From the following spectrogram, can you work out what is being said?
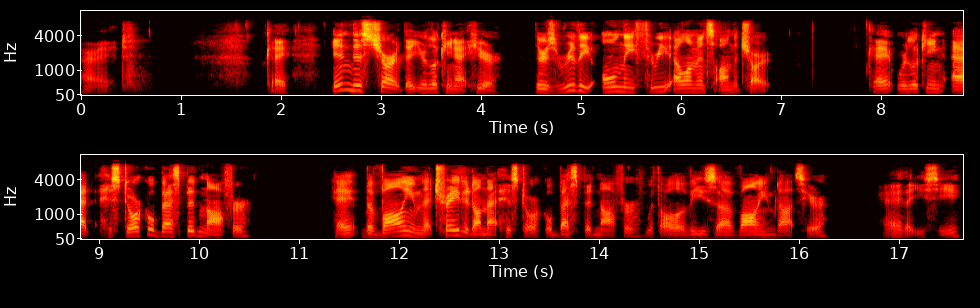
All right. Okay, in this chart that you're looking at here, there's really only three elements on the chart. Okay, we're looking at historical best bid and offer, Okay, the volume that traded on that historical best bid and offer with all of these uh, volume dots here, okay, that you see.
